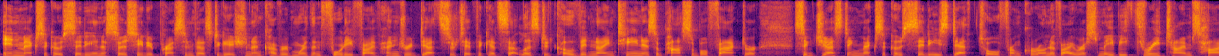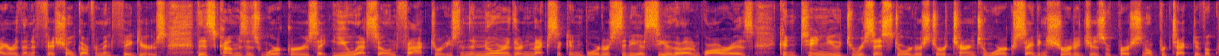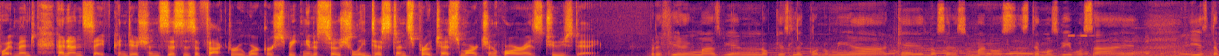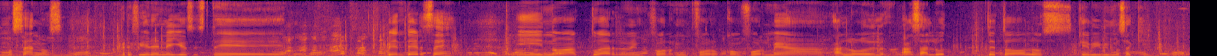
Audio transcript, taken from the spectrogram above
In Mexico City, an Associated Press investigation uncovered more than 4,500 death certificates that listed COVID-19 as a possible factor, suggesting Mexico City's death toll from coronavirus may be three times higher than official government figures. This comes as workers at U.S.-owned factories in the northern Mexican border city of Ciudad Juarez continue to resist orders to return to work, citing shortages of personal protective equipment and unsafe conditions. This is a factory worker speaking at a socially distanced protest march in Juarez Prefieren más bien lo que es la economía que los seres humanos estemos vivos ¿ah? eh, y estemos sanos. Prefieren ellos este, venderse y no actuar conforme a, a, lo, a salud de todos los que vivimos aquí.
